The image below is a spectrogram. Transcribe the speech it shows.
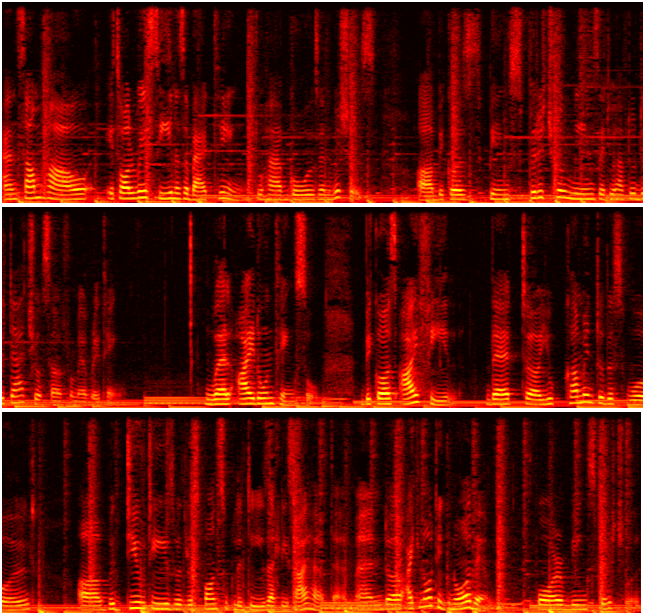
and somehow it's always seen as a bad thing to have goals and wishes uh, because being spiritual means that you have to detach yourself from everything. Well, I don't think so because I feel that uh, you come into this world uh, with duties, with responsibilities, at least I have them, and uh, I cannot ignore them for being spiritual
